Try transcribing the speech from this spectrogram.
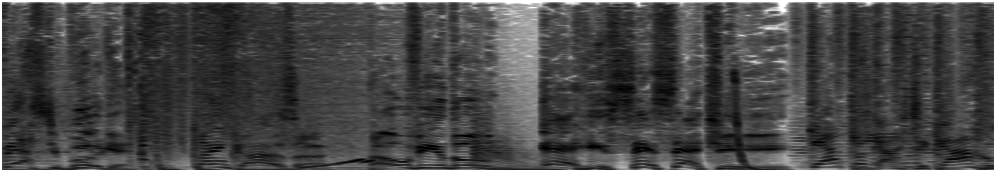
Fast Burger. Tá em casa, tá ouvindo RC7. Quer trocar de carro?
